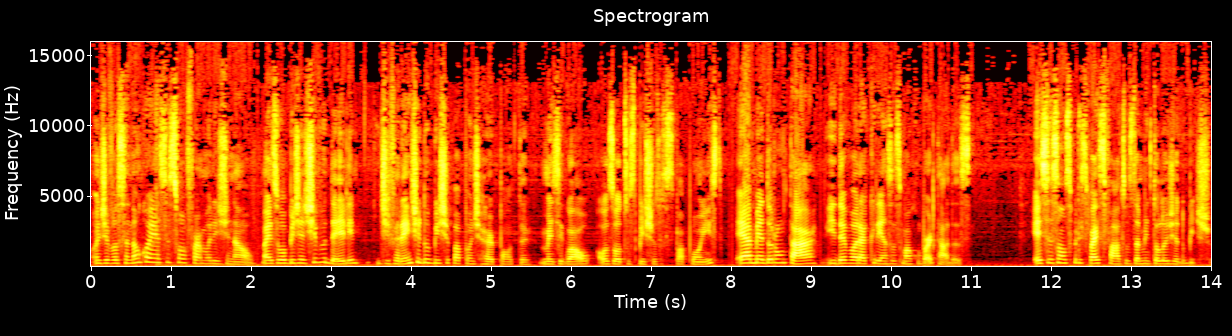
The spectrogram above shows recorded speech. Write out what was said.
onde você não conhece sua forma original, mas o objetivo dele, diferente do bicho-papão de Harry Potter, mas igual aos outros bichos-papões, é amedrontar e devorar crianças mal comportadas. Esses são os principais fatos da mitologia do bicho.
